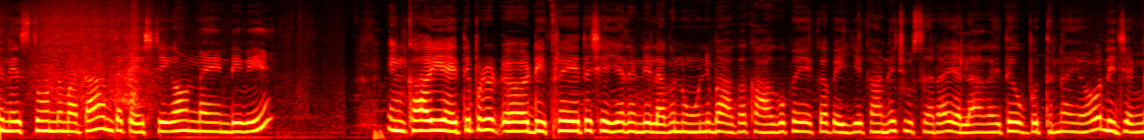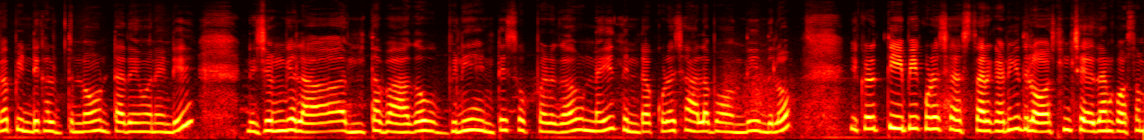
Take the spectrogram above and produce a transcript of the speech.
తినేస్తూ ఉందన్నమాట. అంత టేస్టీగా ఉన్నాయండి ఇవి. ఇంకా ఇవి అయితే ఇప్పుడు డీప్ ఫ్రై అయితే చేయాలండి. ఇలాగ నూనె బాగా కాగిపోయాక వెయ్యగానే చూసారా ఎలాగైతే ఉబ్బుతున్నాయో. నిజంగా పిండి కలుపుతున్నా ఉంటుందేమోనండి. నిజంగా ఇలా అంత బాగా ఉబ్బినాయి అంటే సూపర్గా ఉన్నాయి. తింటా కూడా చాలా బాగుంది ఇందులో. ఇక్కడ తీపి కూడా చేస్తారు కానీ ఇది లాస్ట్ దానికోసం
